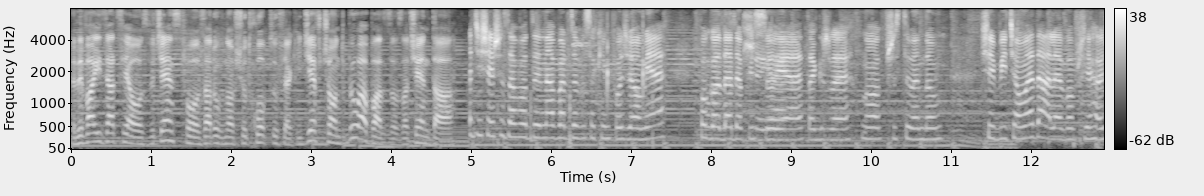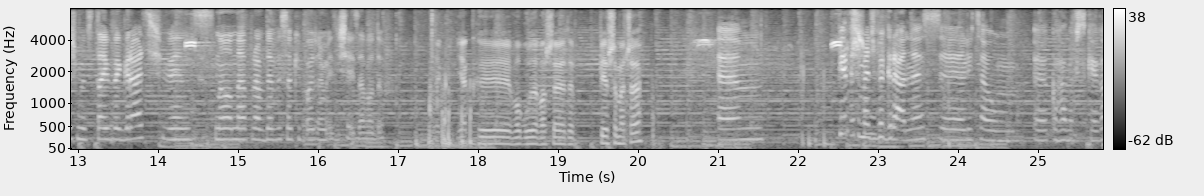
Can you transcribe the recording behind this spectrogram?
Rywalizacja o zwycięstwo zarówno wśród chłopców jak i dziewcząt była bardzo zacięta. Dzisiejsze zawody na bardzo wysokim poziomie. Pogoda dopisuje, także no, wszyscy będą się bić o medale, bo przyjechaliśmy tutaj wygrać, więc no naprawdę wysoki poziom jest dzisiaj zawodów. Jak, jak y, w ogóle wasze te pierwsze mecze? Em, pierwszy mecz wygrany z y, liceum y, Kochanowskiego.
